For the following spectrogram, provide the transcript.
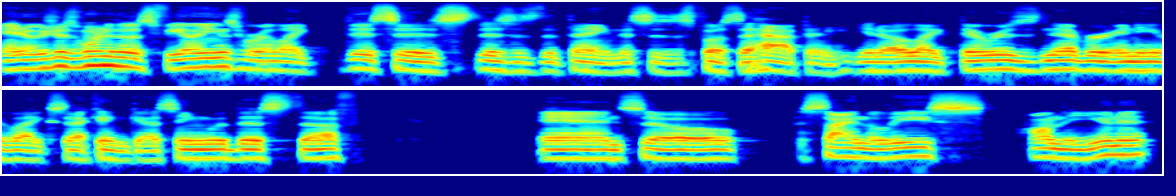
And it was just one of those feelings where like this is this is the thing. This is supposed to happen. You know, like there was never any like second guessing with this stuff. And so signed the lease on the unit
